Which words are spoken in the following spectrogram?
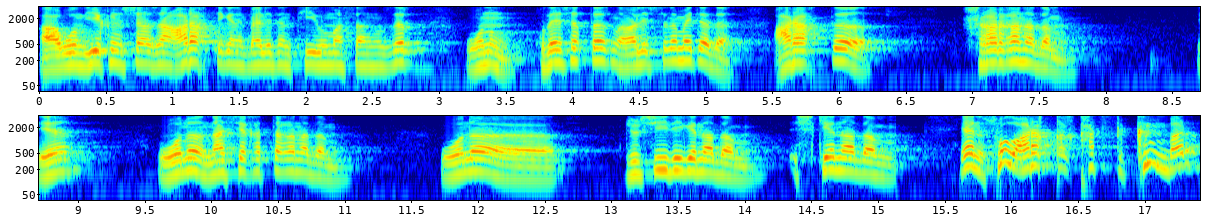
Ал оның екінші жағы жаңағы арақ деген бәледен тыйылмасаңыздар оның құдай сақтасын алейхисалам айтады арақты шығарған адам иә оны насихаттаған адам оны жүрси деген адам ішкен адам яғни сол араққа қатысты кім бар?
